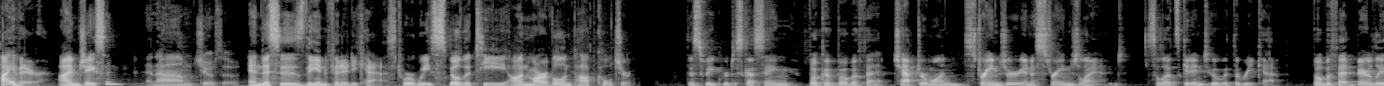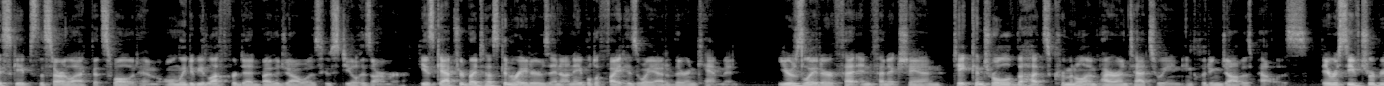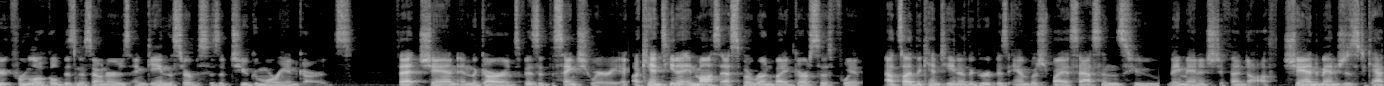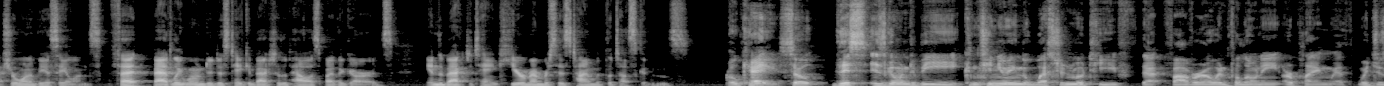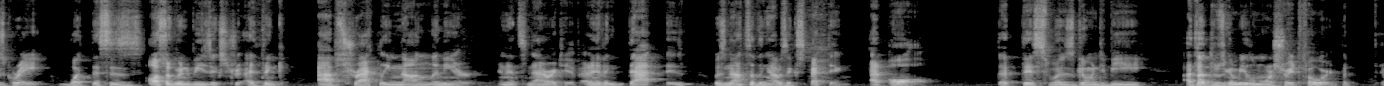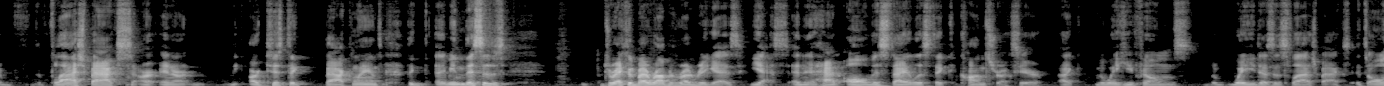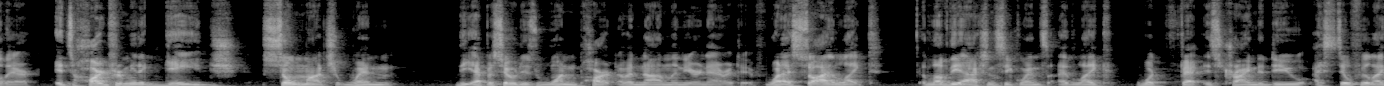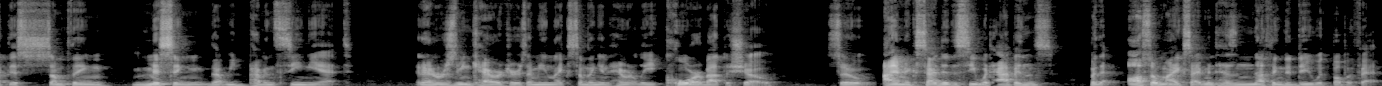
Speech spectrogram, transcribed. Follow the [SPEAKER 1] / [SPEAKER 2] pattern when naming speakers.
[SPEAKER 1] Hi there, I'm Jason,
[SPEAKER 2] And I'm Joseph.
[SPEAKER 1] and this is the Infinity Cast, where we spill the tea on Marvel and pop culture. This week we're discussing Book of Boba Fett, Chapter 1 Stranger in a Strange Land. So let's get into it with the recap. Boba Fett barely escapes the Sarlacc that swallowed him, only to be left for dead by the Jawas who steal his armor. He is captured by Tusken Raiders and unable to fight his way out of their encampment. Years later, Fett and Fennec Shand take control of the Hutt's criminal empire on Tatooine, including Jabba's palace. They receive tribute from local business owners and gain the services of two Gamorrean guards. Fett, Shand, and the guards visit the Sanctuary, a cantina in Mos Espa run by Garsa Fwip. Outside the cantina, the group is ambushed by assassins who they manage to fend off. Shand manages to capture one of the assailants. Fett, badly wounded, is taken bacta the palace by the guards. In the back to tank, he remembers his time with the Tuskens.
[SPEAKER 3] Okay, so this is going to be continuing the Western motif that Favreau and Filoni are playing with, which is great. What this is also going to be is, extre- I think, abstractly non-linear in its narrative, and I think that is, was not something I was expecting at all. That this was going to be, I thought this was going to be a little more straightforward, but the flashbacks are and our artistic backlands. The, I mean, this is directed by Robert Rodriguez, yes, and it had all of his stylistic constructs here, like the way he films, the way he does his flashbacks. It's all there. It's hard for me to gauge so much when the episode is one part of a non-linear narrative. What I saw, I liked. I love the action sequence. I like what Fett is trying to do. I still feel like there's something missing that we haven't seen yet. And I don't just mean characters, I mean like something inherently core about the show. So I'm excited to see what happens, but also my excitement has nothing to do with Boba Fett.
